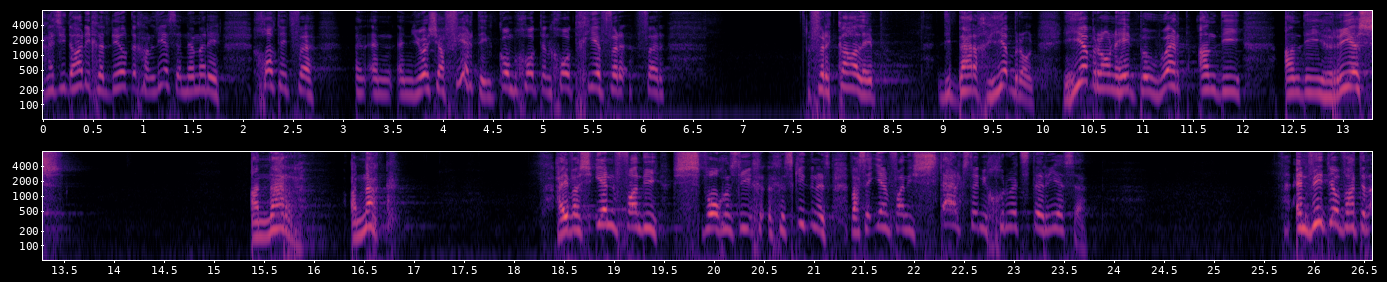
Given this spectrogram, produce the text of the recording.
En as jy daardie gedeelte gaan lees in Numeri, God het vir in in in Josua 14 kom God en God gee vir vir vir Caleb die berg Hebron. Hebron het behoort aan die aan die reus Anar, Anak. Hy was een van die volgens die geskiedenis was hy een van die sterkste en die grootste reuse. En weet jy watter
